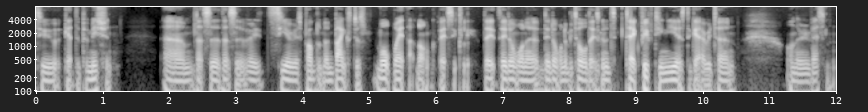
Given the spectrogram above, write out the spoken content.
to get the permission, um, that's a that's a very serious problem. And banks just won't wait that long. Basically, they they don't want to they don't want to be told that it's going to take 15 years to get a return on their investment.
